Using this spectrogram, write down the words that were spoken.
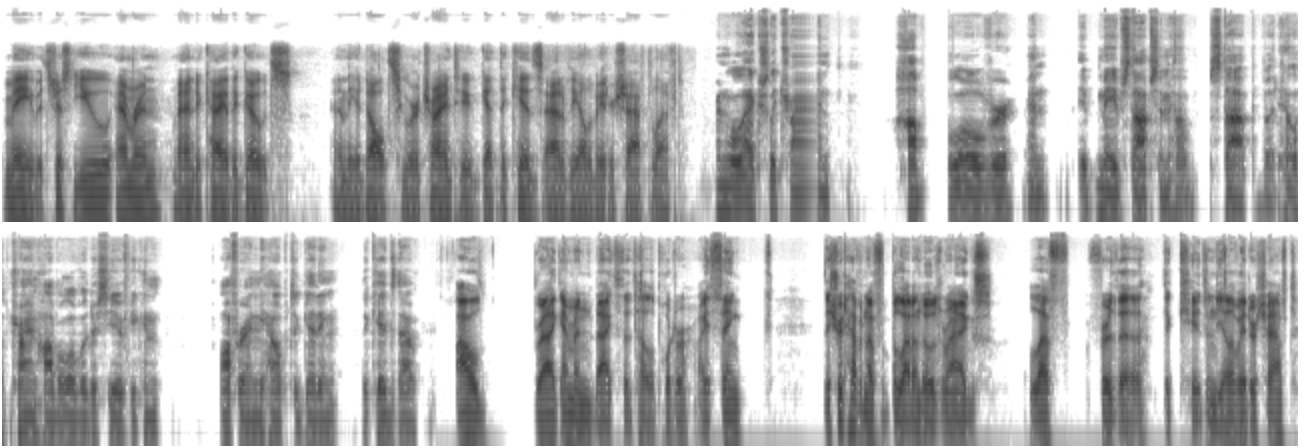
Maeve, it's just you, Emran, Mandukai, the goats, and the adults who are trying to get the kids out of the elevator shaft left. And we'll actually try and hobble over, and if Maeve stops him, he'll stop, but he'll try and hobble over to see if he can offer any help to getting the kids out. I'll drag Emran back to the teleporter. I think they should have enough blood on those rags left for the, the kids in the elevator shaft.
